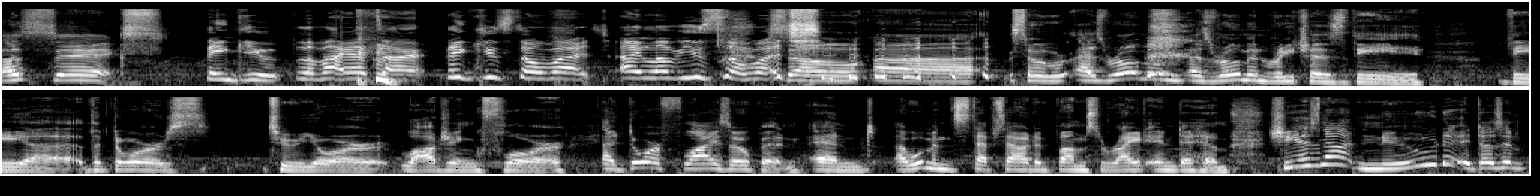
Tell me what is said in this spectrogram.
A six. Thank you, Leviatar. Thank you so much. I love you so much. so uh so as roman as roman reaches the the uh the doors to your lodging floor a door flies open and a woman steps out and bumps right into him she is not nude it doesn't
